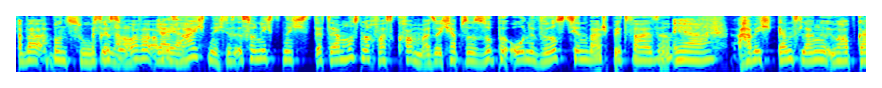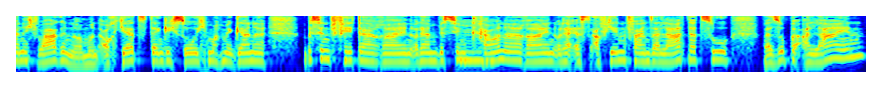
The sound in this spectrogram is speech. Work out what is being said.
aber ab und zu, es genau. Ist so, genau. aber, aber ja, es ja. reicht nicht. Das ist so nicht, nicht, da muss noch was kommen. Also ich habe so Suppe ohne Würstchen beispielsweise, ja. habe ich ganz lange überhaupt gar nicht wahrgenommen. Und auch jetzt denke ich so, ich mache mir gerne ein bisschen Feta rein oder ein bisschen mhm. Körner rein oder erst auf jeden Fall einen Salat dazu, weil Suppe allein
